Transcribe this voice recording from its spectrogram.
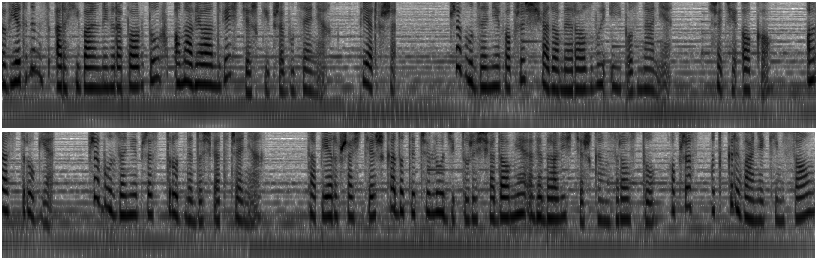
W jednym z archiwalnych raportów omawiała dwie ścieżki przebudzenia. Pierwsze przebudzenie poprzez świadomy rozwój i poznanie, trzecie oko, oraz drugie przebudzenie przez trudne doświadczenia. Ta pierwsza ścieżka dotyczy ludzi, którzy świadomie wybrali ścieżkę wzrostu poprzez odkrywanie, kim są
